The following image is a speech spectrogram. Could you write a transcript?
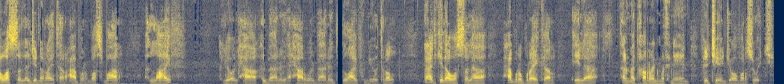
أوصل ال generator عبر مصبار ال live اللي هو الحار البارد الحار والبارد live و neutral بعد كذا أوصلها عبر breaker إلى المدخل رقم اثنين في ال change over switch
